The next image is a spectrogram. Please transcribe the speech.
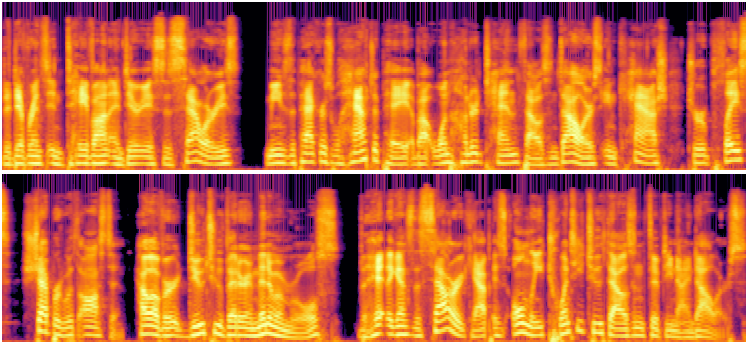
The difference in Tavon and Darrius's salaries means the Packers will have to pay about $110,000 in cash to replace Shepherd with Austin. However, due to veteran minimum rules, the hit against the salary cap is only $22,059.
